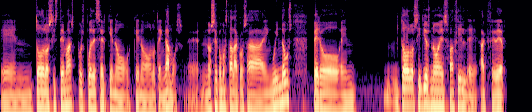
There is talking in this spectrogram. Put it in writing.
en todos los sistemas, pues puede ser que no, que no lo tengamos. Eh, no sé cómo está la cosa en Windows, pero en todos los sitios no es fácil eh, acceder.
